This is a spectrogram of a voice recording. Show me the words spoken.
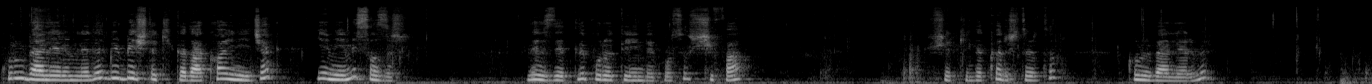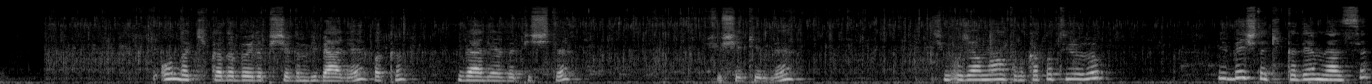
Kuru biberlerimle de bir 5 dakika daha kaynayacak. Yemeğimiz hazır. Lezzetli protein deposu şifa. Şu şekilde karıştırdım. Kuru biberlerimi. 10 dakikada böyle pişirdim biberle. Bakın biberleri de pişti. Şu şekilde. Şimdi ocağımın altını kapatıyorum. Bir 5 dakika demlensin.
